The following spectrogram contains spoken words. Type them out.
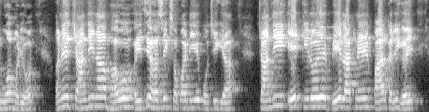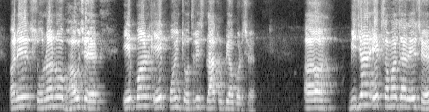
જોવા મળ્યો અને ચાંદીના ભાવો ઐતિહાસિક સપાટીએ પહોંચી ગયા. ચાંદી એક કિલોએ બે લાખને પાર કરી ગઈ અને સોનાનો ભાવ છે એ પણ એક પોઈન્ટ ચોત્રીસ લાખ રૂપિયા પર છે. બીજા એક સમાચાર એ છે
